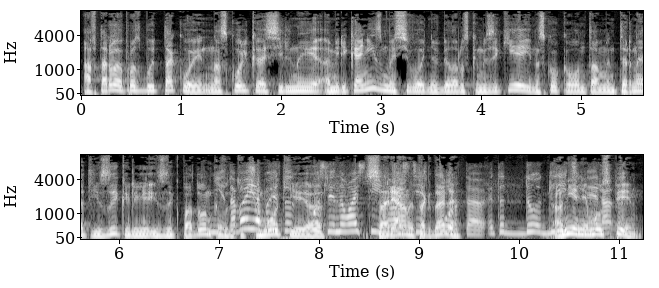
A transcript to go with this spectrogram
А второй вопрос будет такой, насколько сильны американизмы сегодня в белорусском языке, и насколько он там интернет-язык или язык подонков, Нет, давай чмоки, я после новостей, сорян новостей и так далее. Спорта. Это а, не, не, мы успеем.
